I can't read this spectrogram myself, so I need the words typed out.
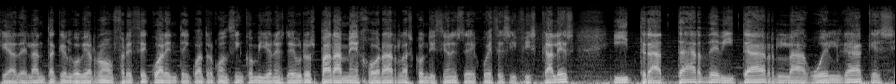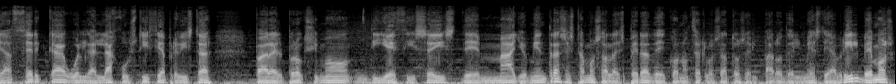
que adelanta que el gobierno ofrece 44,5 millones de euros para mejorar las condiciones de jueces y fiscales y tratar de evitar la huelga que se acerca, huelga en la justicia prevista para el próximo 16 de mayo. Mientras estamos a la espera de conocer los datos del paro del mes de abril, vemos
